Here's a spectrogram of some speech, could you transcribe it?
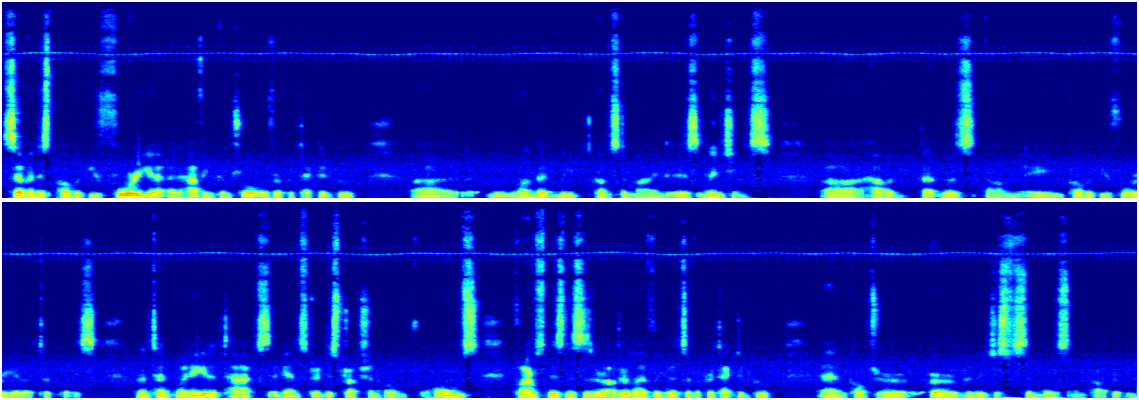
7 is public euphoria at having control over a protected group. Uh, one that lead, comes to mind is lynchings, uh, how that was um, a public euphoria that took place. And then 10.8 attacks against or destruction of homes, farms, businesses, or other livelihoods of a protected group and culture or religious symbols and property.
